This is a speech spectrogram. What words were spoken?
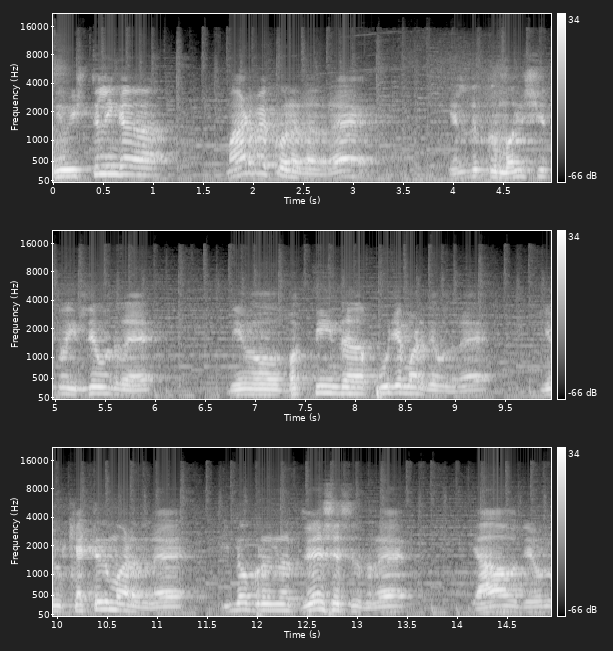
ನೀವು ಇಷ್ಟಲಿಂಗ ಮಾಡಬೇಕು ಅನ್ನೋದಾದ್ರೆ ಎಲ್ಲದಕ್ಕೂ ಮನುಷ್ಯತ್ವ ಇಲ್ಲದೇ ಹೋದರೆ, ನೀವು ಭಕ್ತಿಯಿಂದ ಪೂಜೆ ಮಾಡದೆ ಹೋದರೆ, ನೀವು ಕೆಟ್ಟದು ಮಾಡಿದ್ರೆ, ಇನ್ನೊಬ್ಬರನ್ನ ದ್ವೇಷಿಸಿದ್ರೆ, ಯಾವ ದೇವರು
